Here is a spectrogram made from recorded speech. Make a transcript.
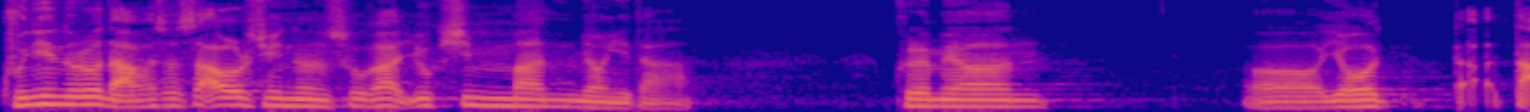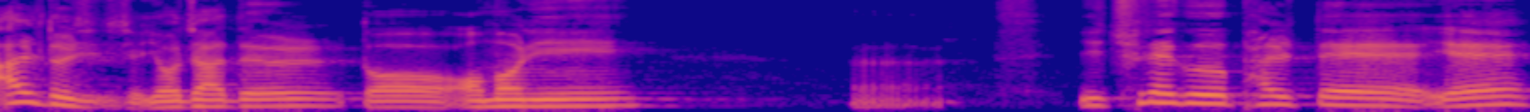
군인으로 나가서 싸울 수 있는 수가 60만 명이다. 그러면 어, 여 딸들 여자들 또 어머니 어, 이 출애굽할 때에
